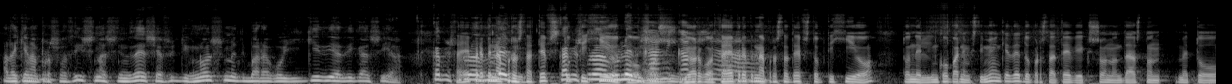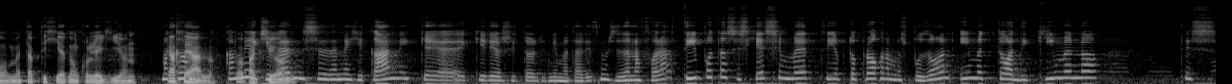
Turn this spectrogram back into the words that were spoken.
Αλλά και να προσπαθήσει να συνδέσει αυτή τη γνώση με την παραγωγική διαδικασία. Κάποιος Θα πρέπει έπρεπε να δουλεύει. προστατεύσει το Κάποιος πρέπει να πτυχίο του δουλεύει. όμως, Κάνει Γιώργο. κάποια- Θα έπρεπε να προστατεύσει το πτυχίο των ελληνικών πανεπιστημίων και δεν το προστατεύει εξώνοντάς τον με, το, με τα πτυχία των κολεγίων. Μα Κάθε κα- άλλο. το Καμία απαξιώνει. κυβέρνηση δεν έχει κάνει και κυρίως η τωρινή μεταρρύθμιση δεν αφορά τίποτα σε σχέση με τη- το πρόγραμμα σπουδών ή με το αντικείμενο της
